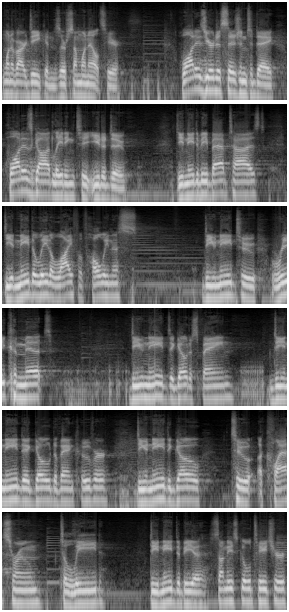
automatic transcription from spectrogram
one of our deacons or someone else here. What is your decision today? What is God leading to you to do? Do you need to be baptized? Do you need to lead a life of holiness? Do you need to recommit? Do you need to go to Spain? Do you need to go to Vancouver? Do you need to go to a classroom to lead? Do you need to be a Sunday school teacher?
